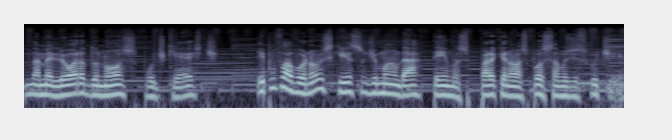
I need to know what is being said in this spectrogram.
na melhora do nosso podcast. E por favor, não esqueçam de mandar temas para que nós possamos discutir.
